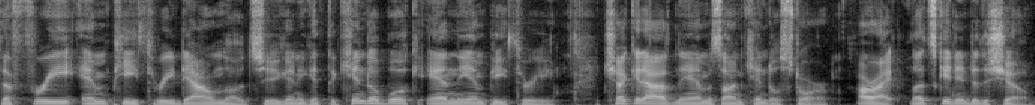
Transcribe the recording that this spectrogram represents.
the free MP3 download. So you're going to get the Kindle book and the MP3. Check it out in the Amazon Kindle store. All right, let's get into the show.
